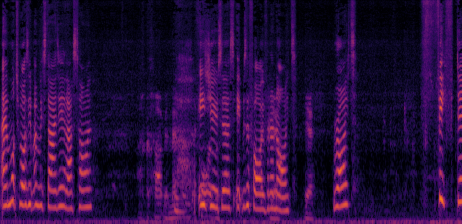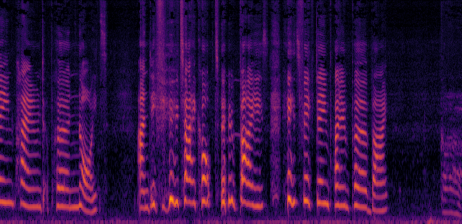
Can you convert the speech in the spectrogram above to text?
how much was it when we stayed here last time? I can't remember. He's Five used us. It was a five and a Yeah. night. Yeah. Right? Fifteen pound per night. And if you take up two bays, it's fifteen pound per bay. God.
